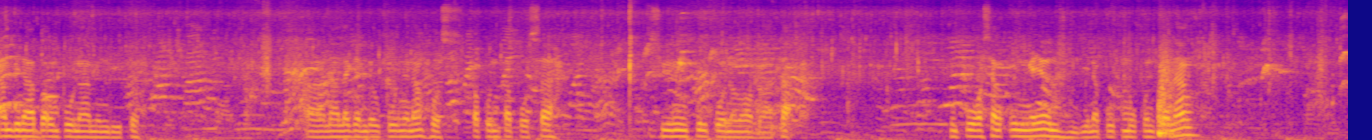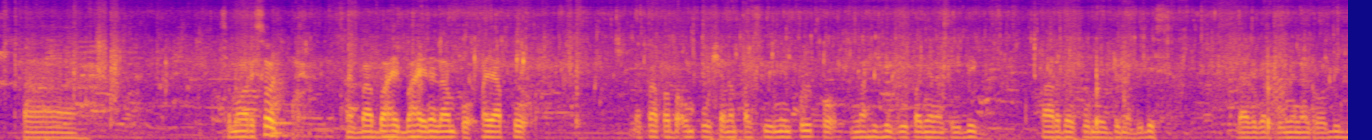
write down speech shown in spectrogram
ang binabaon po namin dito uh, lalagyan daw po niya ng hose papunta po sa swimming pool po ng mga bata. Yun po kasi ang in ngayon. Hindi na po pumupunta ng uh, sa mga resort. Nagbabahay-bahay na lang po. Kaya po nagpapabaon po siya ng pag swimming pool po. Nahihigupan niya ng tubig para daw po medyo mabilis. Lalagyan po niya ng robin.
